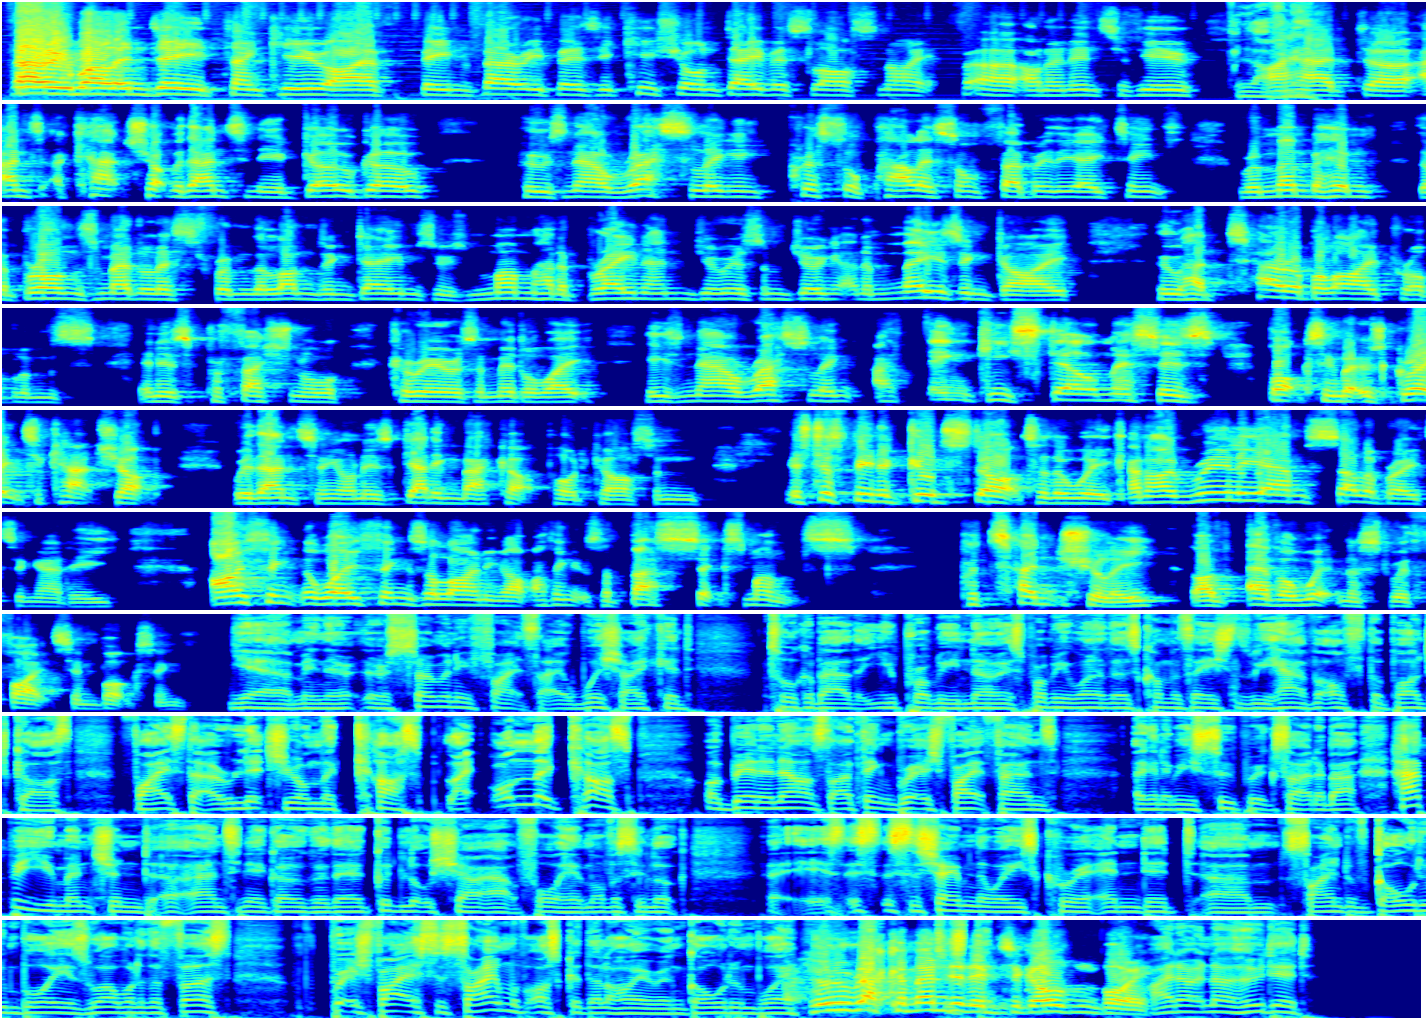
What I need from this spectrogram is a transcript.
Very well indeed, thank you. I've been very busy. Keyshawn Davis last night uh, on an interview. Lovely. I had uh, a catch up with Anthony Ogogo, who's now wrestling in Crystal Palace on February the 18th. Remember him, the bronze medalist from the London Games, whose mum had a brain aneurysm during it. An amazing guy who had terrible eye problems in his professional career as a middleweight. He's now wrestling. I think he still misses boxing, but it was great to catch up with Anthony on his Getting Back Up podcast. And it's just been a good start to the week. And I really am celebrating, Eddie. I think the way things are lining up, I think it's the best six months potentially I've ever witnessed with fights in boxing. Yeah, I mean, there, there are so many fights that I wish I could talk about that you probably know. It's probably one of those conversations we have off the podcast. Fights that are literally on the cusp, like on the cusp of being announced I think British fight fans are going to be super excited about. Happy you mentioned uh, Anthony Ogogo there. Good little shout out for him. Obviously, look, it's, it's, it's a shame the way his career ended. Um, signed with Golden Boy as well. One of the first British fighters to sign with Oscar De La Hoya and Golden Boy. Who recommended him to Golden Boy? I don't know who did.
